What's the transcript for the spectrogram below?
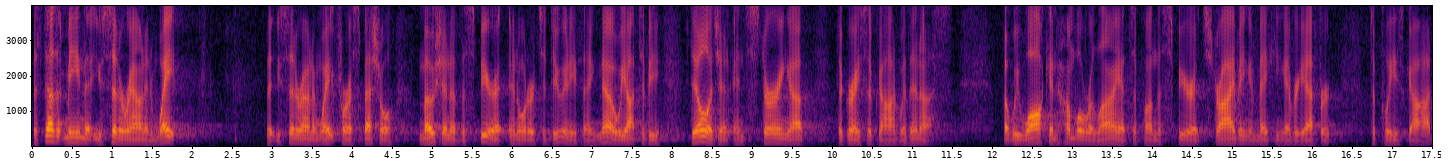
This doesn't mean that you sit around and wait, that you sit around and wait for a special motion of the Spirit in order to do anything. No, we ought to be diligent in stirring up the grace of God within us. But we walk in humble reliance upon the Spirit, striving and making every effort to please God.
